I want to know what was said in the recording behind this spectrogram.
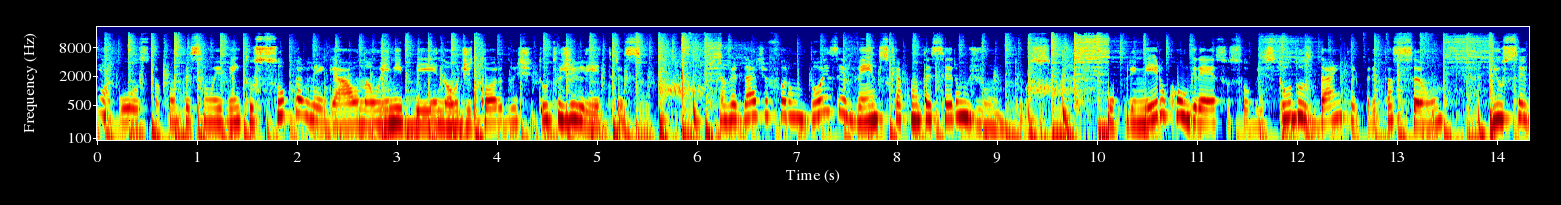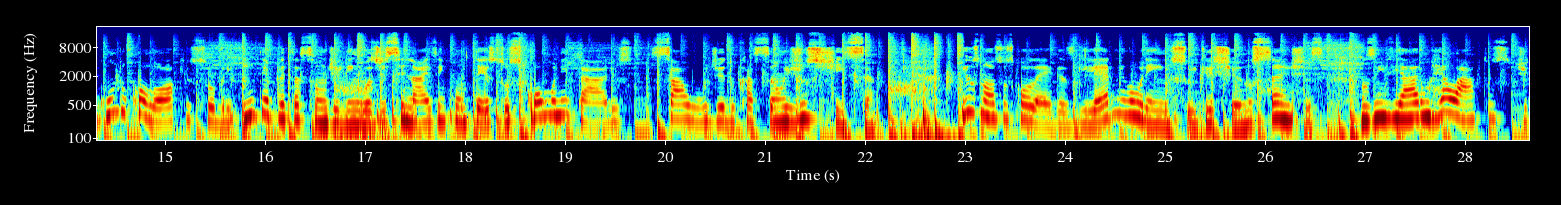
Em agosto aconteceu um evento super legal na UNB, no auditório do Instituto de Letras. Na verdade, foram dois eventos que aconteceram juntos. O primeiro congresso sobre estudos da interpretação e o segundo colóquio sobre interpretação de línguas de sinais em contextos comunitários, saúde, educação e justiça. E os nossos colegas Guilherme Lourenço e Cristiano Sanches nos enviaram relatos de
